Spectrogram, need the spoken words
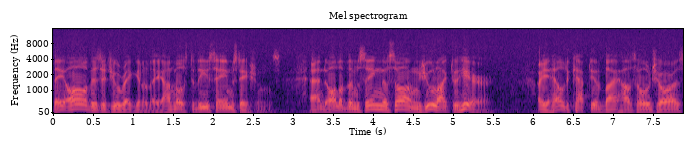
They all visit you regularly on most of these same stations, and all of them sing the songs you like to hear. Are you held captive by household chores?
